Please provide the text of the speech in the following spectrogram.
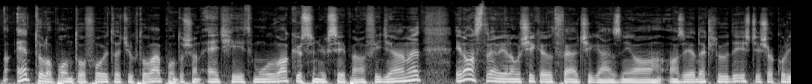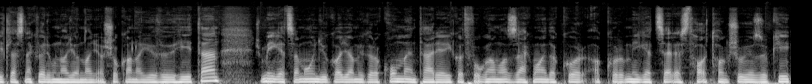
Na, ettől a ponttól folytatjuk tovább, pontosan egy hét múlva. Köszönjük szépen a figyelmet. Én azt remélem, hogy sikerült felcsigázni a, az érdeklődést, és akkor itt lesznek velünk nagyon-nagyon sokan a jövő héten. És még egyszer mondjuk, hogy amikor a kommentárjaikat fogalmazzák majd, akkor, akkor még egyszer ezt hangsúlyozok ki,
